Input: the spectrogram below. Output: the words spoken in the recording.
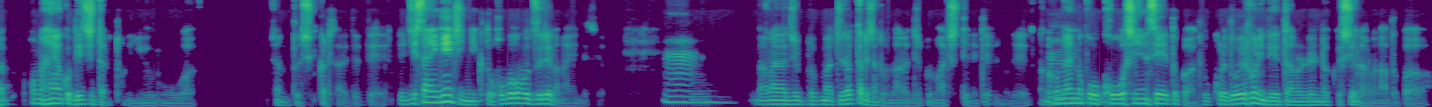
あこの辺はこうデジタルとの融合がちゃんとしっかりされてて、で実際に現地に行くとほぼほぼズレがないんですよ。うん。70分待ちだったらちゃんと70分待ちって出てるので、なんかこの辺のこう更新性とか、これどういうふうにデータの連絡してんだろうなとか、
